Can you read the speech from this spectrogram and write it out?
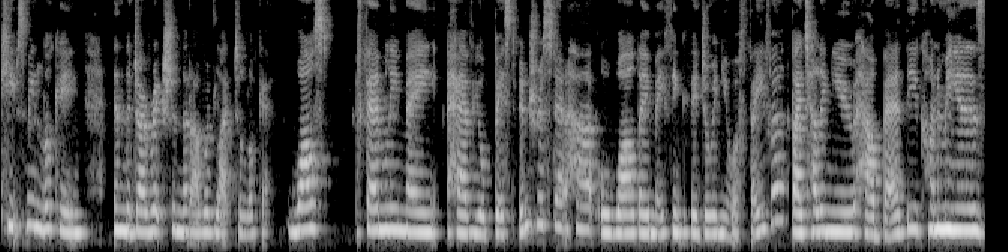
keeps me looking in the direction that I would like to look at. Whilst family may have your best interest at heart, or while they may think they're doing you a favor by telling you how bad the economy is,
